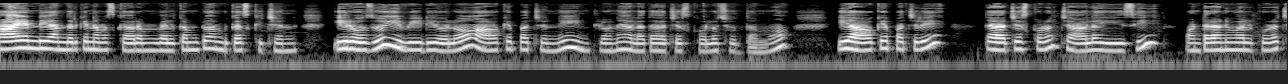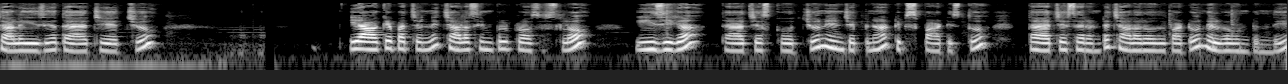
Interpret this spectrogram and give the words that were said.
హాయ్ అండి అందరికీ నమస్కారం. Welcome to Ambika's kitchen. ఈరోజు ఈ వీడియోలో ఆవకాయ పచ్చడిని ఇంట్లోనే ఎలా తయారు చేసుకోవాలో చూద్దాము. ఈ ఆవకాయ పచ్చడి తయారు చేసుకోవడం చాలా ఈజీ. వంటరాని వాళ్ళు కూడా చాలా ఈజీగా తయారు చేయొచ్చు. ఈ ఆవకాయ పచ్చడిని చాలా సింపుల్ ప్రాసెస్లో ఈజీగా తయారు చేసుకోవచ్చు. నేను చెప్పిన టిప్స్ పాటిస్తూ తయారు చేశారంటే చాలా రోజుల పాటు నిల్వ ఉంటుంది.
